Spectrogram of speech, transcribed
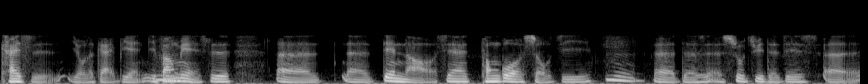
开始有了改变。一方面也是呃呃电脑现在通过手机嗯。呃的数据的这些呃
